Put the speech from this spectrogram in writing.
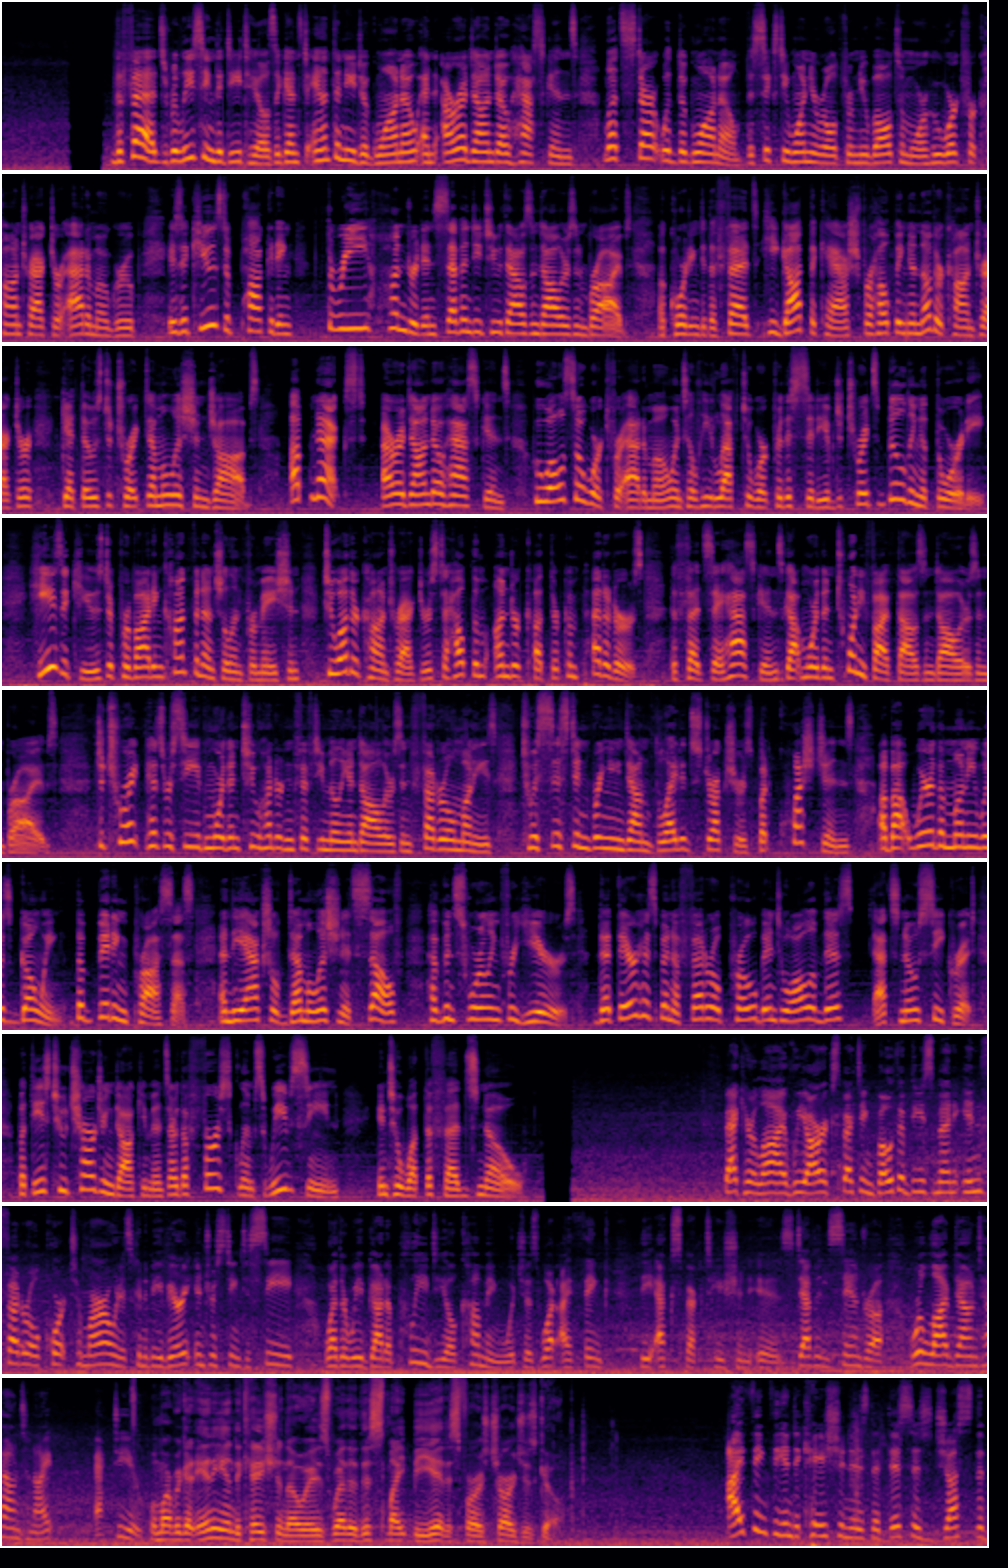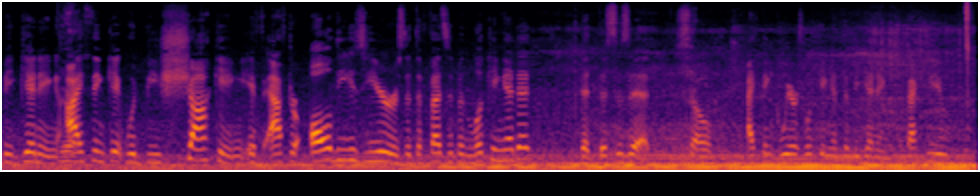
The feds releasing the details against Anthony DeGuano and Arredondo Haskins. Let's start with DeGuano. The 61 year old from New Baltimore who worked for contractor Adamo Group is accused of pocketing $372,000 in bribes. According to the feds, he got the cash for helping another contractor get those Detroit demolition jobs. Up next, Arredondo Haskins, who also worked for Adamo until he left to work for the City of Detroit's Building Authority. He's accused of providing confidential information to other contractors to help them undercut their competitors. The feds say Haskins got more than $25,000 in bribes. Detroit has received more than $250 million in federal monies to assist in bringing down blighted structures, but questions about where the money was going, the bidding process, and the actual demolition itself have been swirling for years. That there has been a federal probe into all of this, that's no secret. But these two charging documents are the first glimpse we've seen into what the feds know. Back here live, we are expecting both of these men in federal court tomorrow, and it's going to be very interesting to see whether we've got a plea deal coming, which is what I think the expectation is. Devin, Sandra, we're live downtown tonight. Back to you. Well, Mark, we got any indication, though, is whether this might be it as far as charges go? I think the indication is that this is just the beginning. Yeah. I think it would be shocking if, after all these years that the feds have been looking at it, that this is it. So I think we're looking at the beginning. Back to you.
